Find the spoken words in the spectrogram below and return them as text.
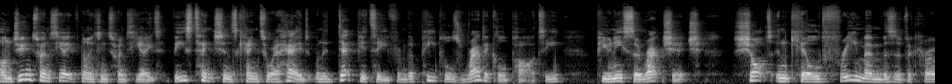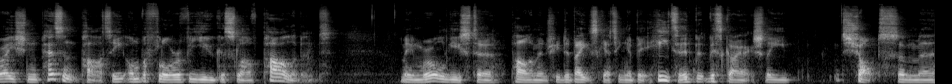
On June 28, 1928, these tensions came to a head when a deputy from the People's Radical Party, Punisa Racic, shot and killed three members of the Croatian Peasant Party on the floor of the Yugoslav parliament. I mean, we're all used to parliamentary debates getting a bit heated, but this guy actually shot some, uh,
